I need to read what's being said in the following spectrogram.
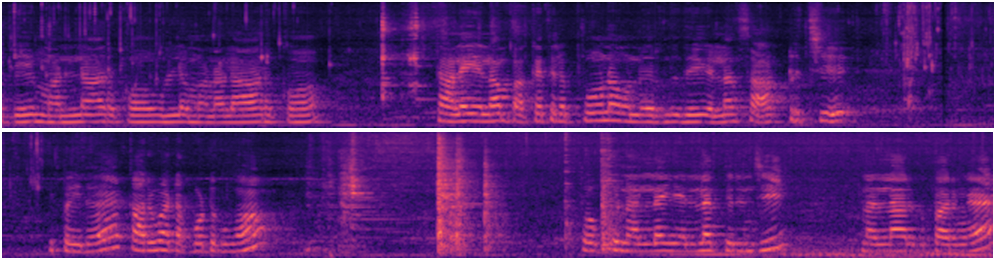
அதே மண்ணாக இருக்கும் உள்ள மணலாக இருக்கும். தலையெல்லாம் பக்கத்தில் பூனை ஒன்று இருந்தது. எல்லாம் சாப்பிட்ருச்சு இப்போ இதை கருவாட்டை போட்டுக்குவோம். தொக்கு நல்லா எண்ணெய் பிரிஞ்சு நல்லா இருக்கு பாருங்கள்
